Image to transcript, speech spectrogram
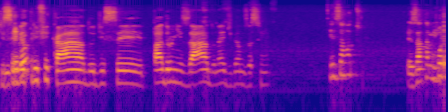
de Entendeu? ser metrificado, de ser padronizado, né, digamos assim. Exato. Exatamente. Por,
